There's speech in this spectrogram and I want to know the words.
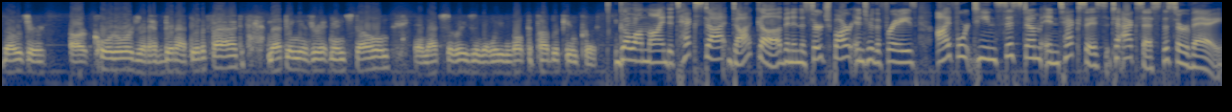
Those are are corridors that have been identified. Nothing is written in stone, and that's the reason that we want the public input. Go online to txdot.gov and in the search bar enter the phrase I 14 system in Texas to access the survey.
